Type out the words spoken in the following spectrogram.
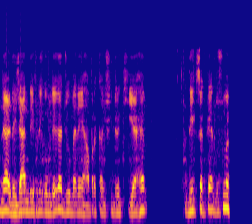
नया डिज़ाइन देखने को मिलेगा, जो मैंने यहाँ पर कंसिडर किया है। देख सकते हैं। दोस्तों, मैं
